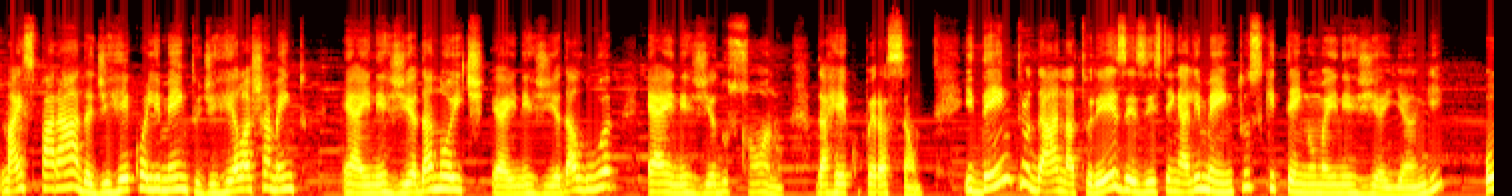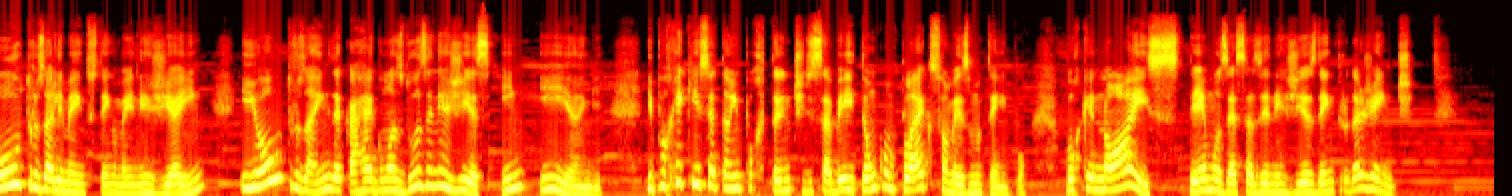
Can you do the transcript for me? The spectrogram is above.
mais parada, de recolhimento, de relaxamento. É a energia da noite, é a energia da lua, é a energia do sono, da recuperação. E dentro da natureza existem alimentos que têm uma energia yang Outros alimentos têm uma energia yin e outros ainda carregam as duas energias, yin e yang. E por que, que isso é tão importante de saber e tão complexo ao mesmo tempo? Porque nós temos essas energias dentro da gente.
